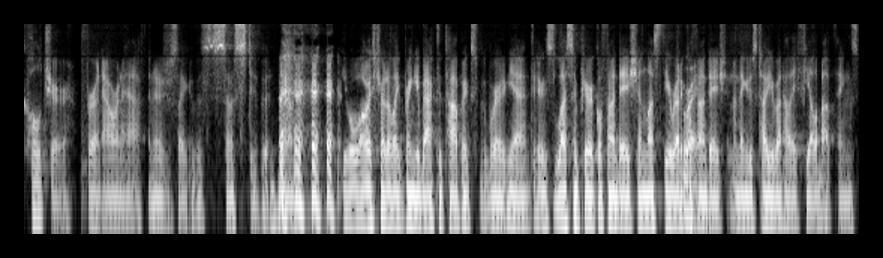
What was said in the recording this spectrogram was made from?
culture for an hour and a half and it was just like this is so stupid you know? Um, people will always try to like bring you back to topics where yeah there's less empirical foundation less theoretical right. foundation and they can just tell you about how they feel about things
